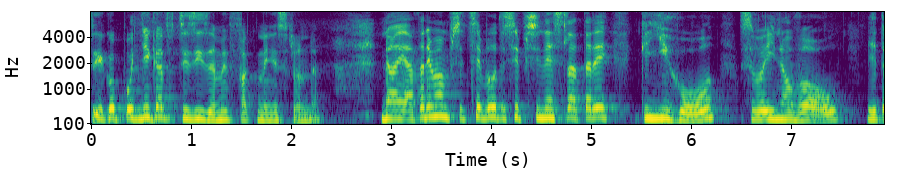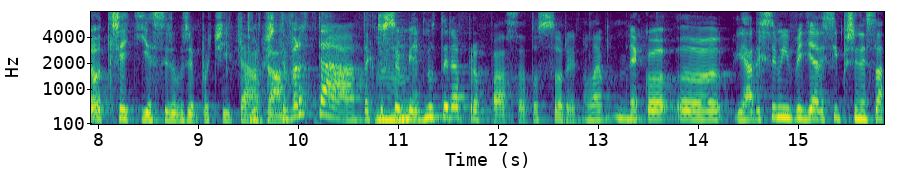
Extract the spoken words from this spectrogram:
jako podnikat v cizí zemi fakt není sranda. No já tady mám před sebou, ty si přinesla tady knihu svoji novou. Je to třetí, jestli dobře počítám. Čtvrtá. Čtvrtá. Tak to mm. jsem jednu teda propásla, to sorry. Ale jako uh, já, když jsem ji viděla, když si ji přinesla,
